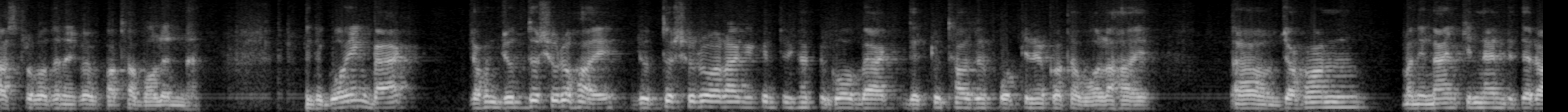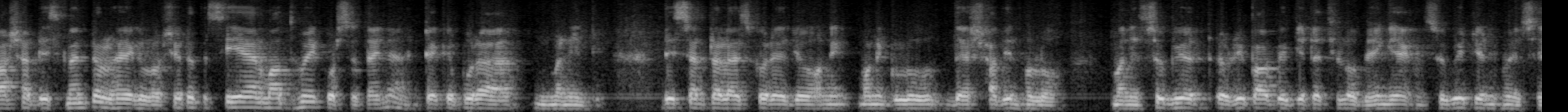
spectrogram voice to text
রাষ্ট্রপ্রধান এভাবে কথা বলেন না। কিন্তু গোয়িং ব্যাক যখন যুদ্ধ শুরু হয়, যুদ্ধ শুরু হওয়ার আগে কিন্তু গো ব্যাক যে টু থাউজেন্ড ফোরটিনের কথা বলা হয়। যখন মানে নাইনটিন নাইনটিতে রাশিয়া ডিসমেন্টাল হয়ে গেল, সেটা তো সিএ এর মাধ্যমে করছে, তাই না? এটাকে পুরা মানে ডিসেন্ট্রালাইজ করে যে অনেক, অনেকগুলো দেশ স্বাধীন হলো। মানে সোভিয়েত রিপাবলিক যেটা ছিল ভেঙে এখন সোভিয়েত ইউনিয়ন হয়েছে।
